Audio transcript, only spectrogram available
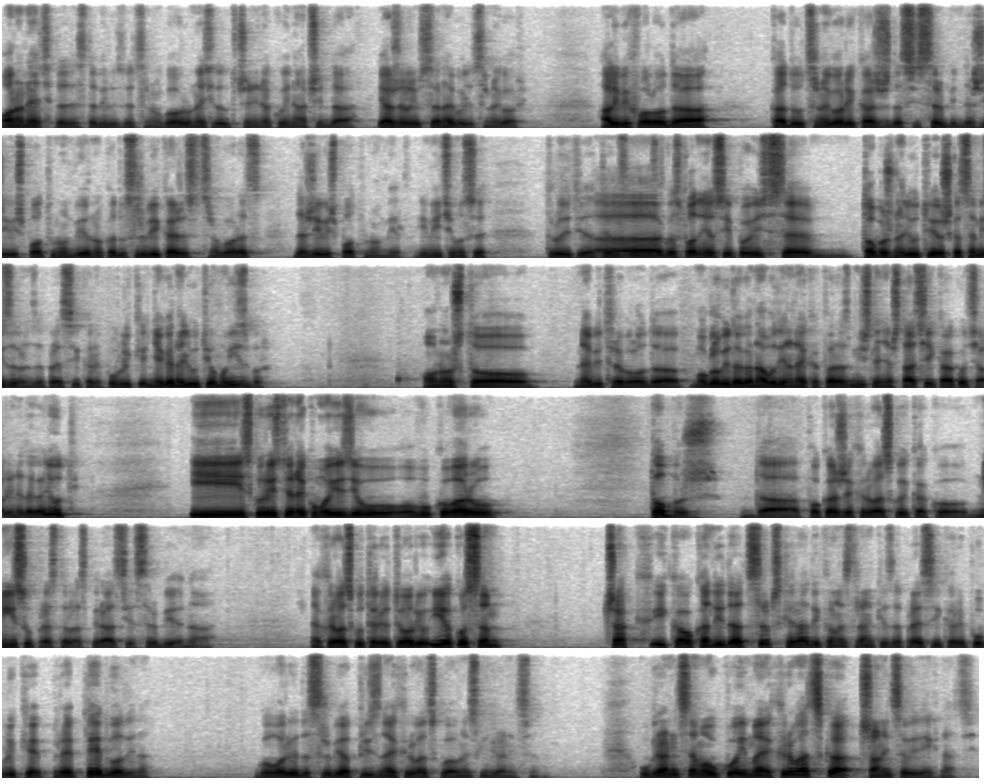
ona neće da destabilizuje Crnu Goru, neće da utiče ni na koji način da ja želim sve najbolje Crnoj Gori. Ali bih volio da kad u Crnoj Gori kažeš da si Srbin, da živiš potpuno mirno, kad u Srbiji kažeš da si Crnogorac, da živiš potpuno mirno. I mi ćemo se truditi da te uslova Gospodin Josipović se tobož naljutio još kad sam izabran za predsjednika Republike. Njega naljutio moj izbor. Ono što ne bi trebalo da, moglo bi da ga navodi na nekakva razmišljenja šta će i kako će, ali ne da ga ljuti. I iskoristio neku moju izjavu o Vukovaru, tobož da pokaže Hrvatskoj kako nisu prestale aspiracije Srbije na, na hrvatsku teritoriju, iako sam čak i kao kandidat Srpske radikalne stranke za predsjednika Republike pre pet godina govorio da Srbija priznaje Hrvatsku u avnojskim granicama. U granicama u kojima je Hrvatska članica Ujedinih nacija.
